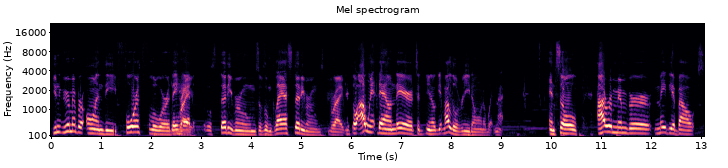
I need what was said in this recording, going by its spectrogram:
You, you remember on the fourth floor, they right. had little study rooms, of some glass study rooms. Right. And so I went down there to, you know, get my little read on or whatnot. And so I remember maybe about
